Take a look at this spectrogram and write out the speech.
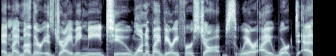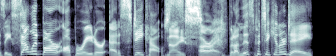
and my mother is driving me to one of my very first jobs where I worked as a salad bar operator at a steakhouse. Nice. All right. But on this particular day,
